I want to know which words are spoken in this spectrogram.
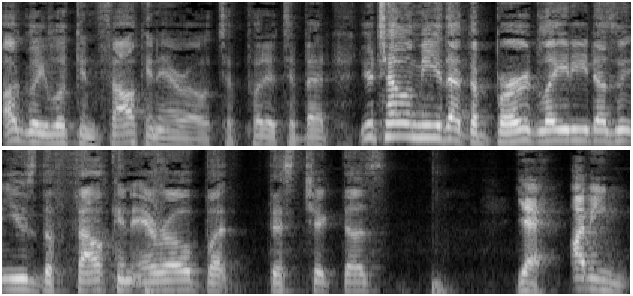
ugly looking falcon arrow to put it to bed. You're telling me that the bird lady doesn't use the falcon arrow, but this chick does? Yeah, I mean,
